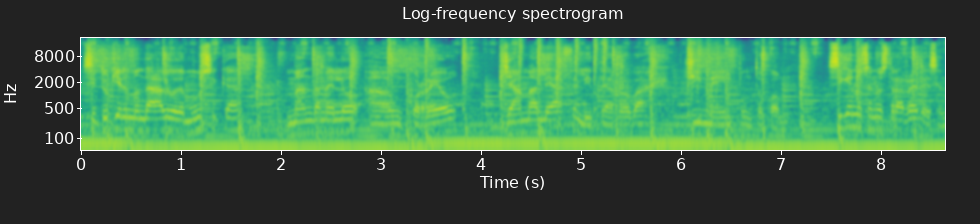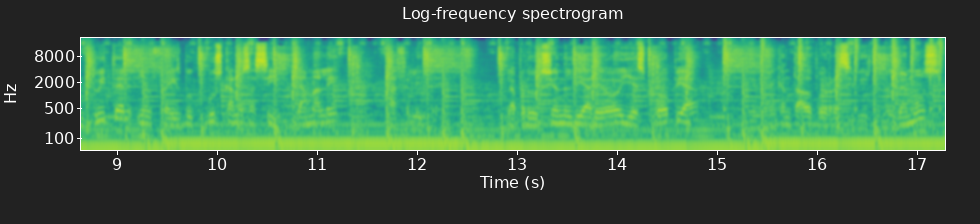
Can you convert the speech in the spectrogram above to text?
Si tú quieres mandar algo de música, mándamelo a un correo, llámale a felipe.gmail.com. Síguenos en nuestras redes, en Twitter y en Facebook. Búscanos así, llámale a Felipe. La producción del día de hoy es propia y me ha encantado poder recibirte. Nos vemos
